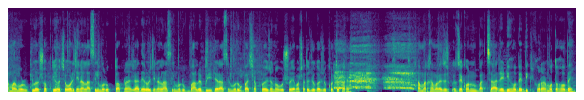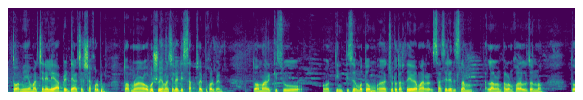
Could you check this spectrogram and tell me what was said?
আমার মুরগগুলোর সবটি হচ্ছে অরিজিনাল আসিল মুরগ। তো আপনারা যাদের অরিজিনাল আসিল মুরগ, ভালো ব্রিডের আসিল মুরগ বাচ্চা প্রয়োজন, অবশ্যই আমার সাথে যোগাযোগ করতে পারেন। আমার খামারে যখন বাচ্চা রেডি হবে, বিক্রি করার মতো হবে, তো আমি আমার চ্যানেলে আপডেট দেওয়ার চেষ্টা করব। তো আপনারা অবশ্যই আমার চ্যানেলটি সাবস্ক্রাইব করবেন। তো আমার কিছু তিন পিসের মতো ছোটো থাকতে আমার শাশুড়ি দিছিলাম লালন পালন করার জন্য। তো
